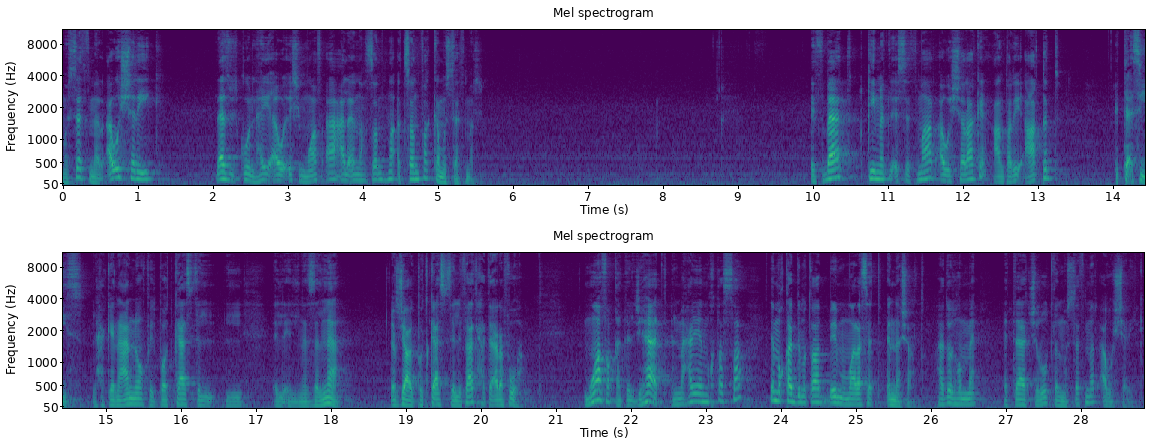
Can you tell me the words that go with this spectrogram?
مستثمر أو الشريك لازم تكون الهيئة اول شيء موافقة على انها تصنفك كمستثمر. إثبات قيمة الاستثمار أو الشراكة عن طريق عقد التأسيس اللي حكينا عنه في البودكاست اللي, اللي نزلناه. ارجعوا البودكاست اللي فات حتعرفوها. موافقة الجهات المحلية المختصة لمقدم الطلب بممارسة النشاط. هدول هم الثلاث شروط للمستثمر أو الشريك.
